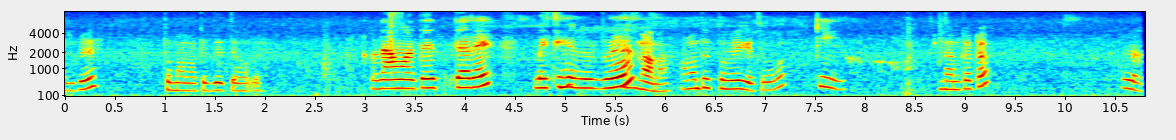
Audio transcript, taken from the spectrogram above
আসবে তো মামাকে যেতে হবে। ওরা আমাদের তারে মেশিন আসবে? না না আমাদের তো হয়ে গেছে বাবা। কি? ধান কাটা? না।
